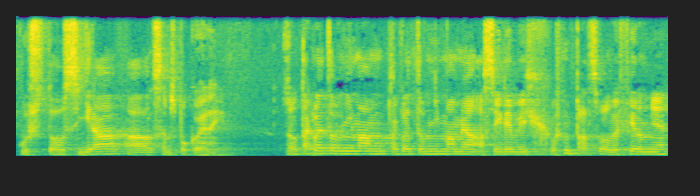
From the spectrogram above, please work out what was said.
kus toho síra a jsem spokojený. No, takhle, to vnímám, takhle to vnímám já. Asi kdybych pracoval ve firmě,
